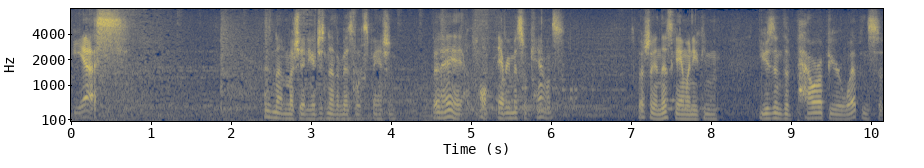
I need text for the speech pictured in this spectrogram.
Yes! There's not much in here, just another missile expansion. But hey, all, every missile counts. Especially in this game when you can use them to power up your weapons so,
